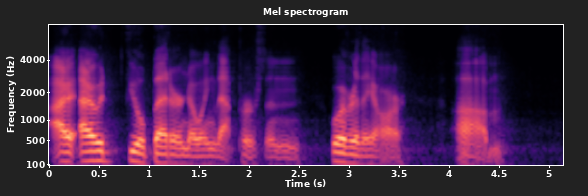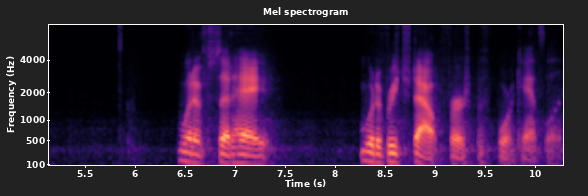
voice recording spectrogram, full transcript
I I would feel better knowing that person, whoever they are. Um, would have said, hey, would have reached out first before canceling.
